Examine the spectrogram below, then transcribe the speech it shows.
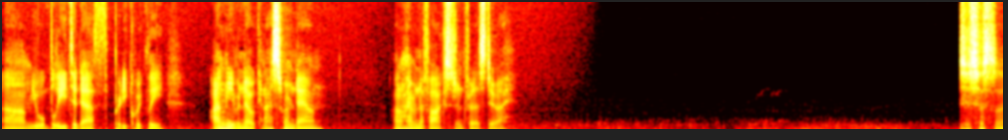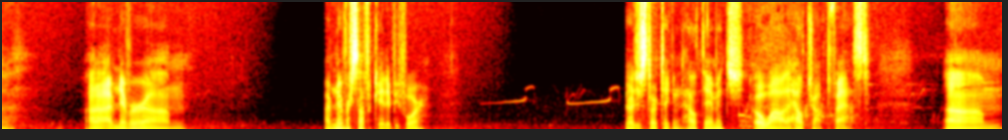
Um, you will bleed to death pretty quickly. I don't even know. Can I swim down? I don't have enough oxygen for this, do I? Is this just a... I don't know, I've never, um... I've never suffocated before. Do I just start taking health damage? Oh wow, the health dropped fast. Um...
